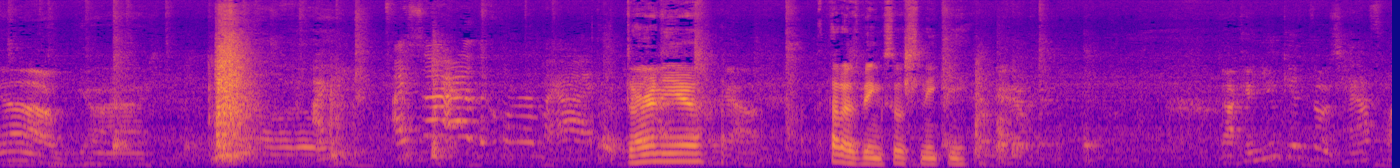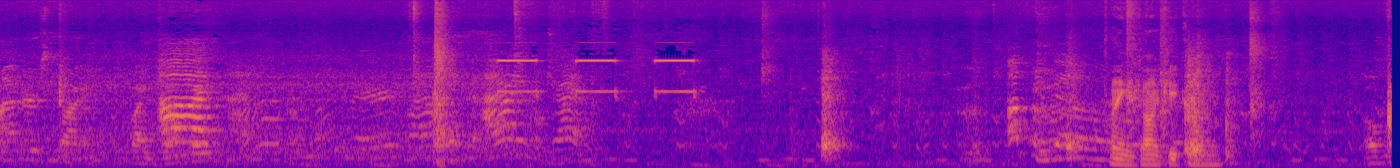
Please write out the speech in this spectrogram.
Oh, God. I, I saw it out of the corner of my eye. Darn you. I thought I was being so sneaky. Okay, okay. Now, can you get those half ladders by, by uh, jumping? Uh, I don't remember, but I don't even, drive. Up you go. Playing Donkey Kong. Oh.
